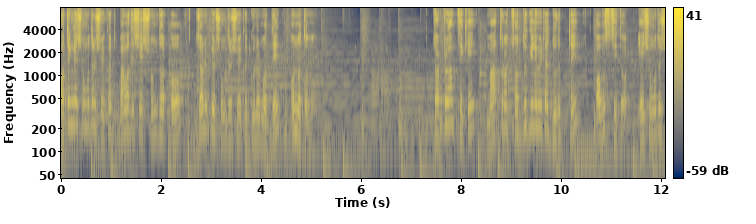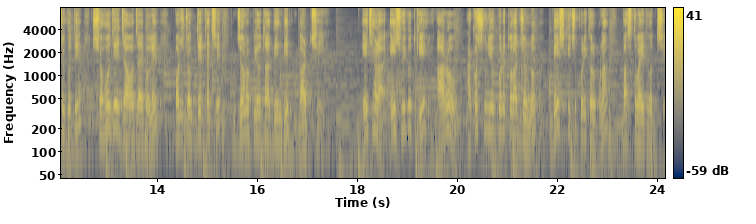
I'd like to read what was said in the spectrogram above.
পতেঙ্গা সমুদ্র সৈকত বাংলাদেশের সুন্দর ও জনপ্রিয় সমুদ্র সৈকতগুলোর মধ্যে অন্যতম। চট্টগ্রাম থেকে মাত্র চোদ্দ কিলোমিটার দূরত্বে অবস্থিত এই সমুদ্র সৈকতে সহজে যাওয়া যায় বলে পর্যটকদের কাছে জনপ্রিয়তা দিন দিন বাড়ছেই এছাড়া এই সৈকতকে আরও আকর্ষণীয় করে তোলার জন্য বেশ কিছু পরিকল্পনা বাস্তবায়িত হচ্ছে।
